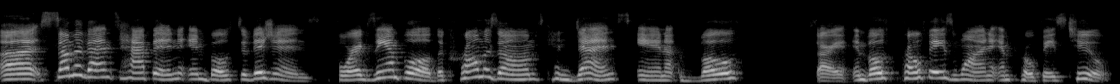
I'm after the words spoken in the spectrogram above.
Uh, some events happen in both divisions. For example, the chromosomes condense in both, sorry, in both prophase one and prophase two,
